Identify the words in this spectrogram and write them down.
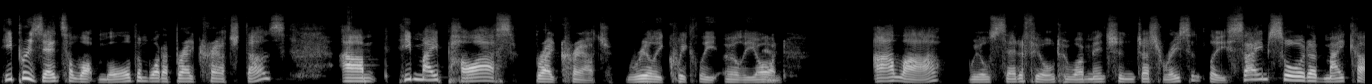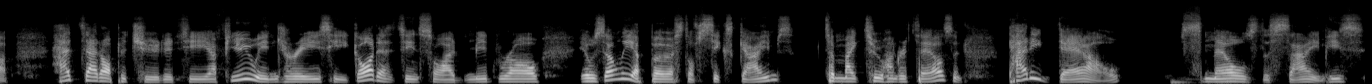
He presents a lot more than what a Brad Crouch does. Um, he may pass Brad Crouch really quickly early on. Yeah. A la Will Setterfield, who I mentioned just recently, same sort of makeup, had that opportunity, a few injuries. He got it inside mid role. It was only a burst of six games to make 200,000. Paddy Dow smells the same. He's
